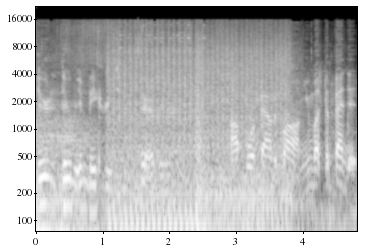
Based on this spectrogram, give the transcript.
They're they're in bakeries. They're everywhere. Op four found a bomb. You must defend it.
